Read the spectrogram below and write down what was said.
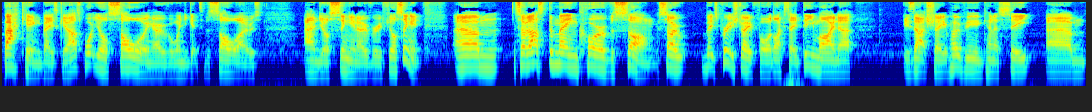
backing, basically. That's what you're soloing over when you get to the solos. And you're singing over if you're singing. Um, so that's the main core of the song. So it's pretty straightforward. Like I say, D minor, is that shape. Hopefully you can kind of see. Um,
